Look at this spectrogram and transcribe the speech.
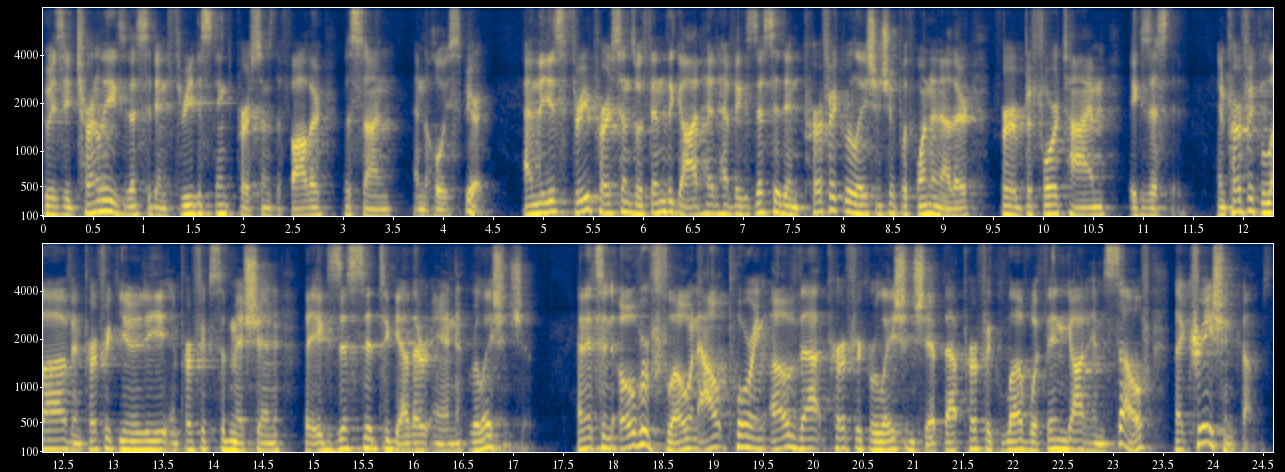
who has eternally existed in three distinct persons the Father, the Son, and the Holy Spirit. And these three persons within the Godhead have existed in perfect relationship with one another for before time existed. In perfect love, in perfect unity, in perfect submission, they existed together in relationship. And it's an overflow, an outpouring of that perfect relationship, that perfect love within God Himself, that creation comes.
